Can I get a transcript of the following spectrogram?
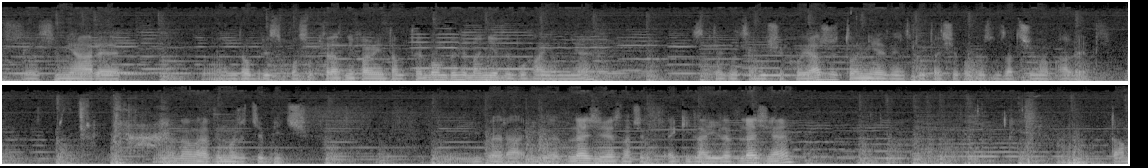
w, w miarę e, dobry sposób. Teraz nie pamiętam, te bomby chyba nie wybuchają, nie? Z tego co mi się kojarzy, to nie, więc tutaj się po prostu zatrzymam, ale... No dobra, wy możecie bić Ivera ile wlezie, znaczy w Egila ile wlezie. Tam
